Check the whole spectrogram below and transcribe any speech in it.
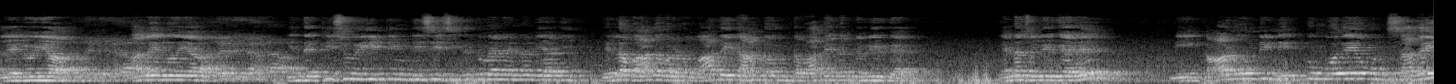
அலையலூயா. அலையலூயா. இந்த டிஷ்யூ ஈட்டிங் டிசீஸ் இதுக்கு மேல என்ன வியாதி? எல்லாம் வாதை வரணும் வாதை இது ஆண்டவர் இந்த வாதை என்ன சொல்லியிருக்க என்ன சொல்லியிருக்காரு? நீ காலூன்றி நிற்கும் போதே உன் சதை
